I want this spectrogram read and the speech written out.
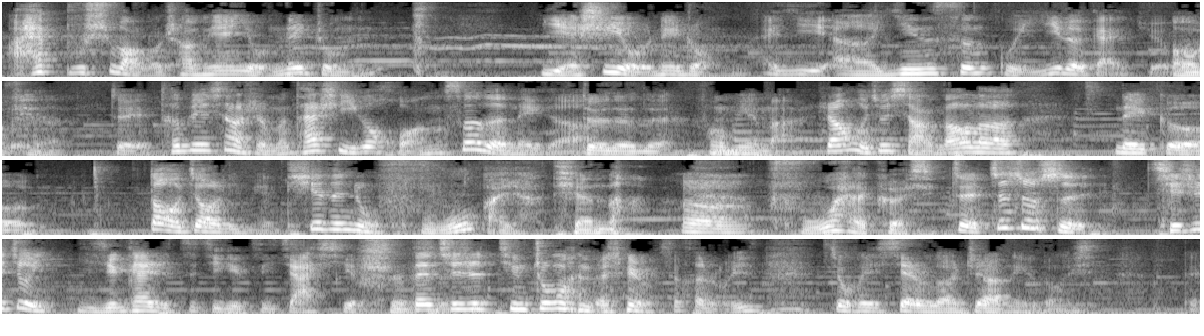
还不是网络唱片，有那种，也是有那种呃阴呃阴森诡异的感觉。我觉得 OK 对，特别像什么，它是一个黄色的那个对对对，封面嘛，然后我就想到了那个道教里面贴的那种符，哎呀，天哪，嗯，符还可行。对，这就是其实就已经开始自己给自己加戏了。是是但其实听中文的这种就很容易就会陷入到这样的一个东西。对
